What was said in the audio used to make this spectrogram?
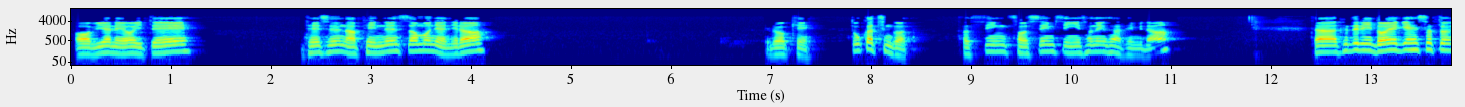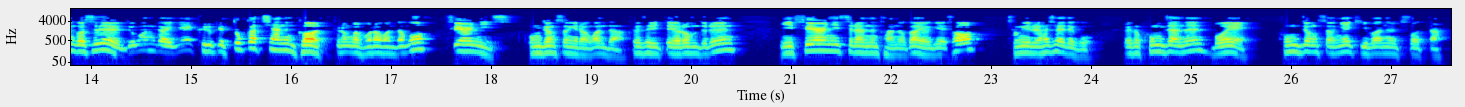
어 미안해요. 이때 that은 앞에 있는 someone이 아니라 이렇게 똑같은 것 the thing, the same thing이 선행사가 됩니다. 자, 그들이 너에게 했었던 것을 누군가에게 그렇게 똑같이 하는 것 그런 걸 뭐라고 한다고? fairness, 공정성이라고 한다. 그래서 이때 여러분들은 이 fairness라는 단어가 여기에서 정의를 하셔야 되고 그래서 공자는 뭐에? 공정성에 기반을 두었다.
